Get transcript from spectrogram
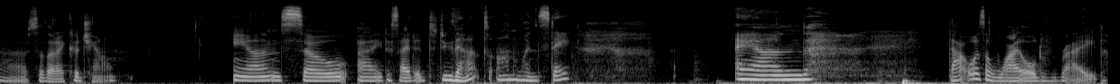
uh, so that I could channel. And so I decided to do that on Wednesday. And that was a wild ride.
